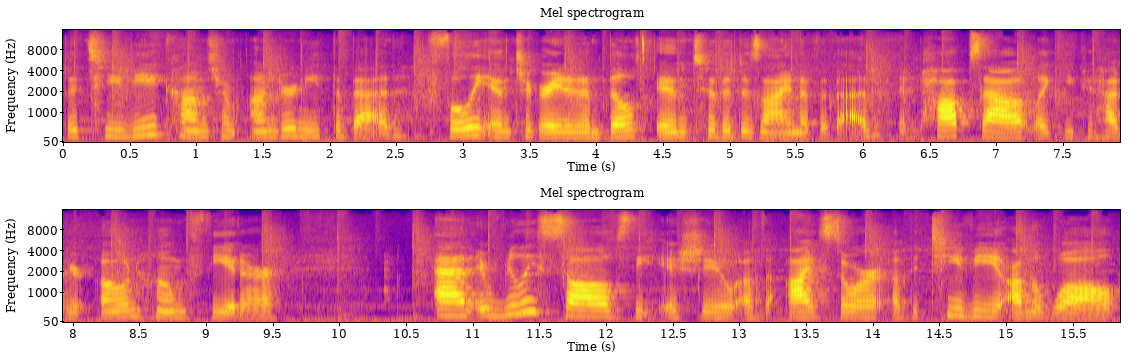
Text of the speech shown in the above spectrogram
The TV comes from underneath the bed, fully integrated and built into the design of the bed. It pops out like you could have your own home theater, and it really solves the issue of the eyesore of the TV on the wall,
